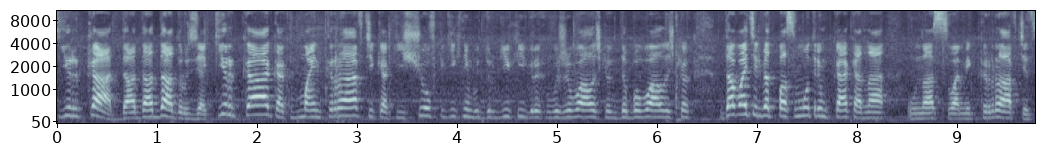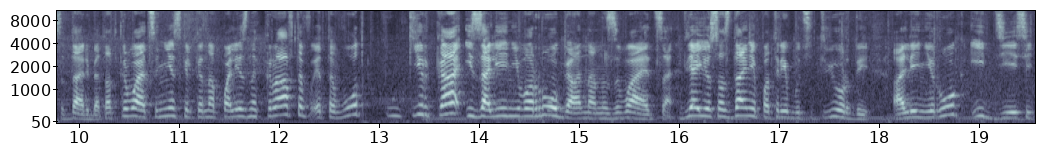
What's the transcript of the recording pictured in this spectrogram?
кирка. Да-да-да, друзья, кирка, как в Майнкрафте, как еще в каких-нибудь других играх, выживалочках, добывалочках. Давайте, ребят, посмотрим, как она у нас с вами крафтится. Да, ребят, открывается несколько на полезных крафтов. Это вот кирка из оленьего рога она называется. Для ее создания потребуется твердый оленей рог и 10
